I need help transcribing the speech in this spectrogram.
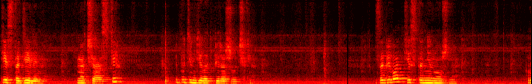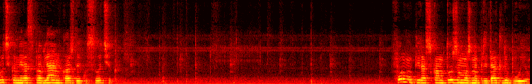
Тесто делим на части и будем делать пирожочки. Забивать тесто не нужно. Ручками расправляем каждый кусочек. Форму пирожкам тоже можно придать любую.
